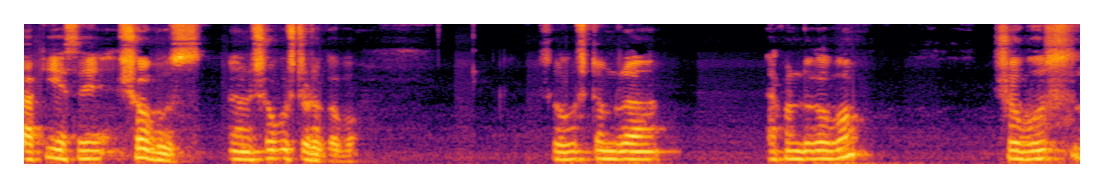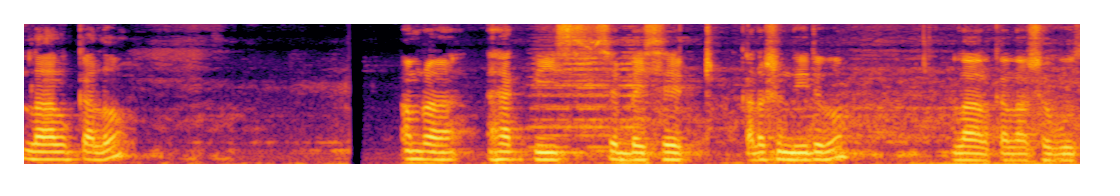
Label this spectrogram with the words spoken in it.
বাকি আছে সবুজ সবুজটা ঢুকাবো। সবুজটা আমরা এখন ঢুকাবো। সবুজ, লাল, কালো। আমরা এক piece set by set collection দিয়ে দেবো। লাল, কালার, সবুজ,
